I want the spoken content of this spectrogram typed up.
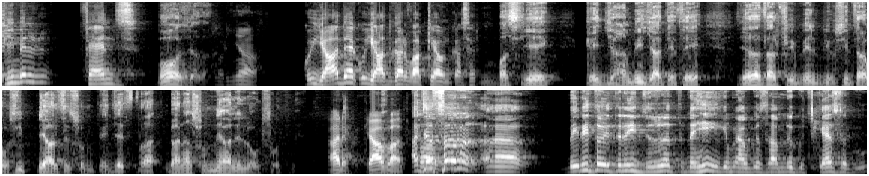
फीमेल फैंस बहुत ज़्यादा। बढ़िया। कोई याद है कोई यादगार वाकया उनका सर? बस ये कि जहाँ भी जाते थे ज़्यादातर फीमेल भी उसी तरह उसी प्यार से सुनते हैं जिस तरह गाना सुनने वाले लोग सुनते हैं। अरे क्या बात। अच्छा सर अ, मेरी तो इतनी ज़रूरत नहीं कि मैं आपके सामने कुछ कह सकूँ।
